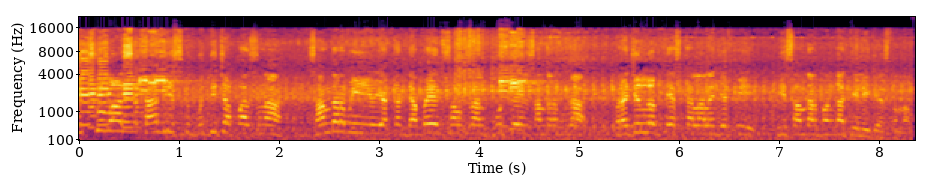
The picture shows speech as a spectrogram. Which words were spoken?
దిక్కుమాలిన కాంగ్రెస్కి బుద్ధి చెప్పాల్సిన సందర్భం ఈ యొక్క డెబ్బై ఐదు సంవత్సరాలు పూర్తయిన సందర్భంగా ప్రజల్లోకి తీసుకెళ్ళాలని చెప్పి ఈ సందర్భంగా తెలియజేస్తున్నాం.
